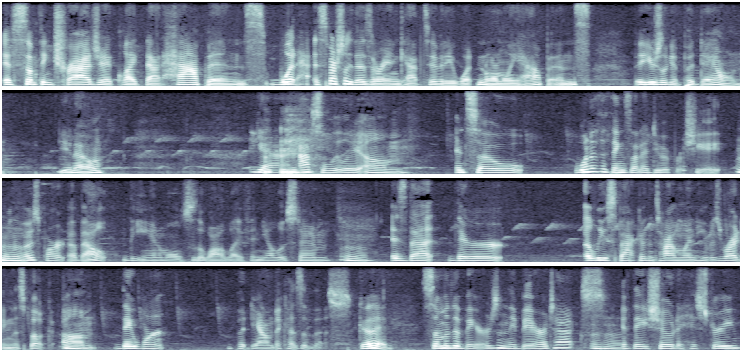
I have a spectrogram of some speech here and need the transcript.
if something tragic like that happens, what, especially those that are in captivity, what normally happens? They usually get put down, you know? Yeah, absolutely. Um, and so one of the things that I do appreciate for the most part about the animals, the wildlife in Yellowstone, is that they're, at least back in the time when he was writing this book, um, they weren't put down because of this. Good. Some of the bears and the bear attacks, if they showed a history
